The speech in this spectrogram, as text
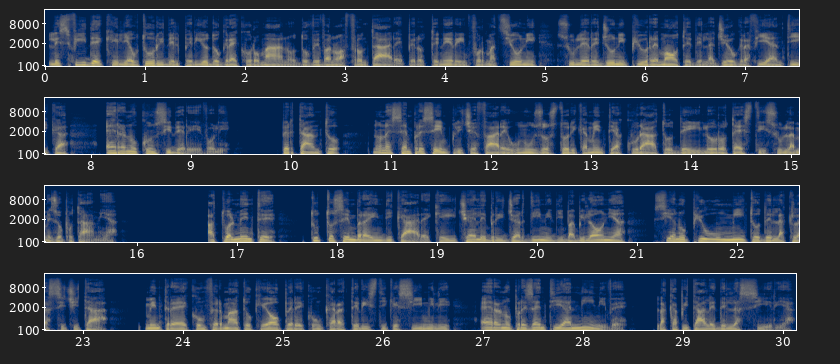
Le sfide che gli autori del periodo greco-romano dovevano affrontare per ottenere informazioni sulle regioni più remote della geografia antica erano considerevoli. Pertanto, non è sempre semplice fare un uso storicamente accurato dei loro testi sulla Mesopotamia. Attualmente tutto sembra indicare che i celebri giardini di Babilonia siano più un mito della classicità, mentre è confermato che opere con caratteristiche simili erano presenti a Ninive, la capitale della Siria.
